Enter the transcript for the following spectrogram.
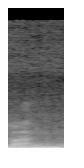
Bang!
